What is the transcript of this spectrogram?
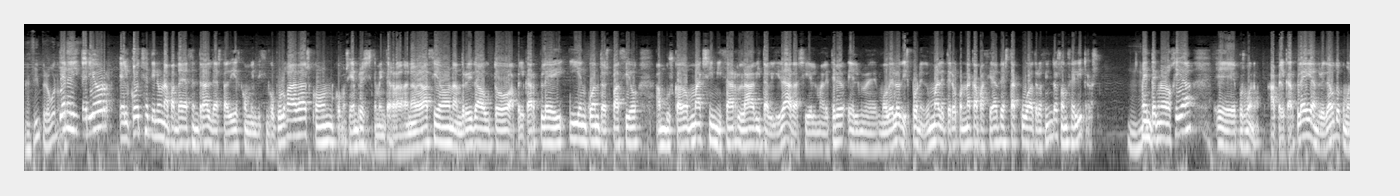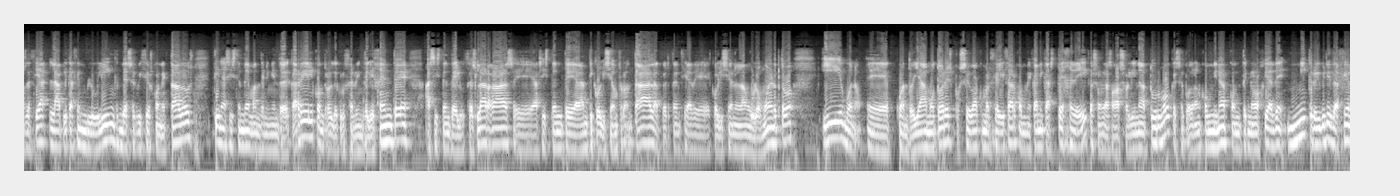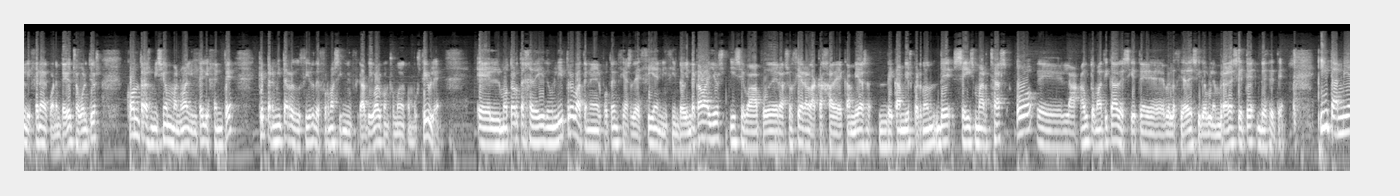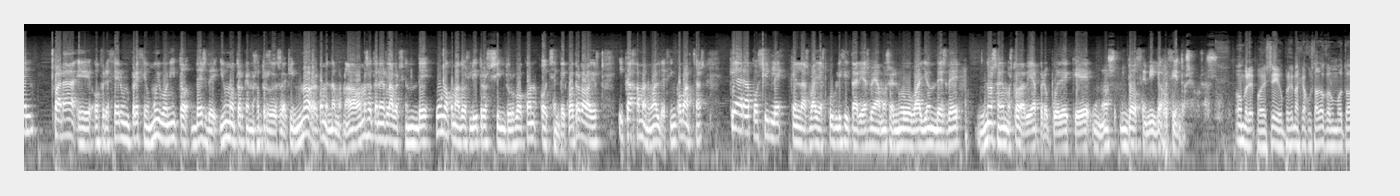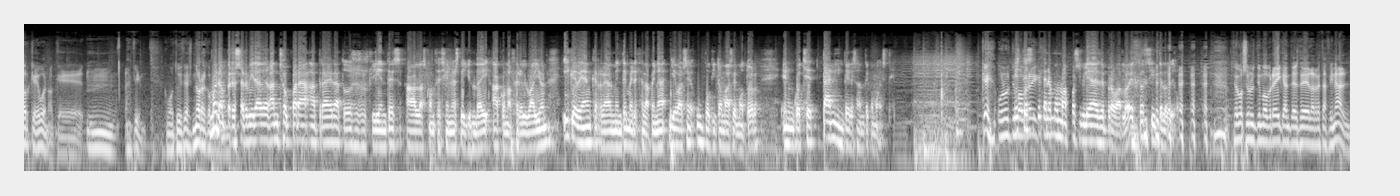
En fin, pero bueno. Y en el interior, el coche tiene una pantalla central de hasta 10,25 pulgadas, con, como siempre, sistema integrado de navegación, Android Auto, Apple CarPlay, y en cuanto a espacio, han buscado maximizar la habitabilidad. Así, el, maletero, el modelo dispone de un maletero con una capacidad de hasta 411 litros. En tecnología, eh, pues bueno, Apple CarPlay, Android Auto, como os decía, la aplicación Blue Link de servicios conectados, tiene asistente de mantenimiento de carril, control de crucero inteligente, asistente de luces largas, eh, asistente anticolisión frontal, advertencia de colisión en el ángulo muerto y bueno, eh, cuanto ya a motores, pues se va a comercializar con mecánicas TGDI, que son las gasolina turbo, que se podrán combinar con tecnología de microhibridación ligera de 48 voltios con transmisión manual inteligente que permite reducir de forma significativa el consumo de combustible. El motor TGDI de un litro va a tener potencias de 100 y 120 caballos y se va a poder asociar a la caja de cambios de, cambios, perdón, de 6 marchas o eh, la automática de 7 velocidades y doble embrague 7 DCT. Y también para eh, ofrecer un precio muy bonito desde y un motor que nosotros desde aquí no recomendamos nada, vamos a tener la versión de 1,2 litros sin turbo con 84 caballos y caja manual de 5 marchas que hará posible que en las vallas publicitarias veamos el nuevo Bayon desde, no sabemos todavía, pero puede que unos 12.900 euros. Hombre, pues sí, un precio más que ajustado con un motor que, bueno, que. mm, en fin, como tú dices, no recomiendo. Bueno, pero servirá de gancho para atraer a todos esos clientes a las concesiones de Hyundai a conocer el Bayon y que vean que realmente merece la pena llevarse un poquito más de motor en un coche tan interesante como este. ¿Qué? Un último Este sí break. que tenemos más posibilidades de probarlo, esto sí te lo digo. Hacemos un último break antes de la recta final.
